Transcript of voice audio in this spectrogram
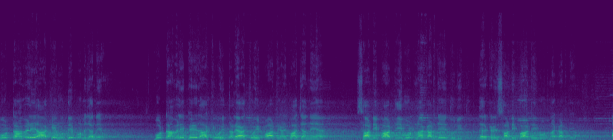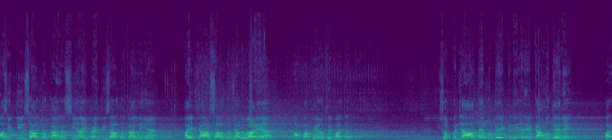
ਵੋਟਾਂ ਵੇਲੇ ਆ ਕੇ ਮੁੱਦੇ ਭੁੱਲ ਜਾਂਦੇ ਹੋ। ਵੋਟਾਂ ਵੇਲੇ ਫੇਰ ਆ ਕੇ ਉਹੀ ਧੜਿਆਂ 'ਚ, ਉਹੀ ਪਾਰਟੀਆਂ 'ਚ ਫਸ ਜਾਂਦੇ ਆ ਸਾਡੀ ਪਾਰਟੀ ਦੀ ਵੋਟ ਨਾ ਘਟ ਜੇ ਦੂਜੀ ਧਿਰ ਕਹਿੰਦੀ ਸਾਡੀ ਪਾਰਟੀ ਵੋਟ ਨਾ ਘਟ ਜੇ। ਅਸੀਂ 30 ਸਾਲ ਤੋਂ ਕਾਂਗਰਸੀ ਆ ਅਸੀਂ 35 ਸਾਲ ਤੋਂ ਅਕਾਲੀ ਆ, ਅਸੀਂ 4 ਸਾਲ ਤੋਂ ਝਾੜੂ ਵਾਲੇ ਆ, ਆਪਾਂ ਫਿਰ ਉੱਥੇ ਫਸ ਜਾਂਦੇ ਸੋ ਪੰਜਾਬ ਦੇ ਮੁੱਦੇ ਇੱਕ ਨਹੀਂ, ਅਨੇਕਾਂ ਮੁੱਦੇ ਨੇ, ਪਰ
